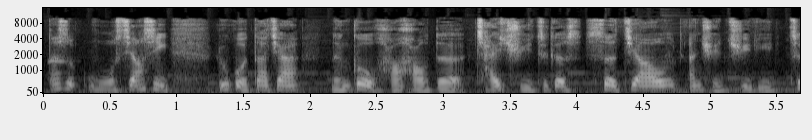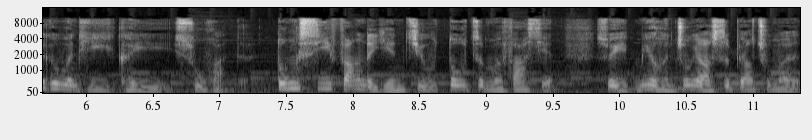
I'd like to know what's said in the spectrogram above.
但是我相信，如果大家能够好好的采取这个社交安全距离，这个问题可以舒缓的。东西方的研究都这么发现，所以没有很重要的事不要出门。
